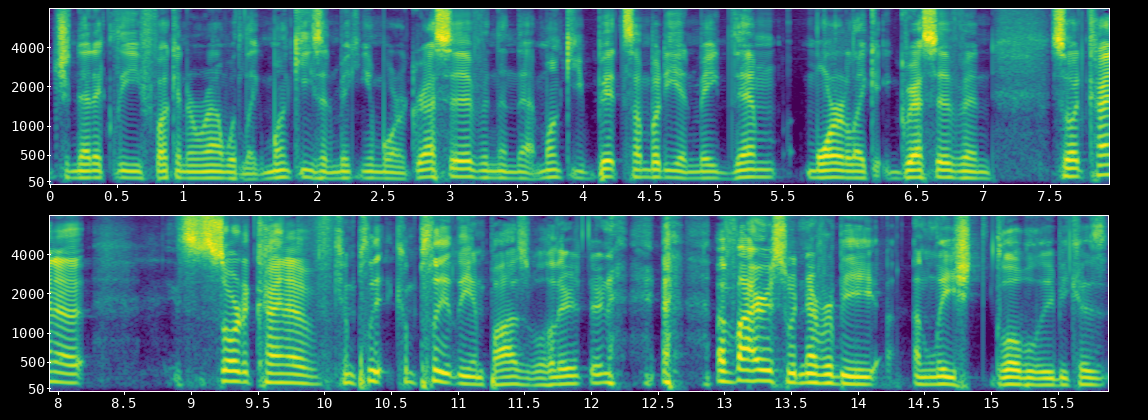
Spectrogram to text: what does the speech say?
genetically fucking around with like monkeys and making them more aggressive, and then that monkey bit somebody and made them more like aggressive, and so it kind of. It's sort of kind of complete, completely impossible. There, there, a virus would never be unleashed globally because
